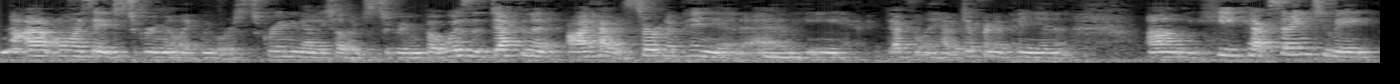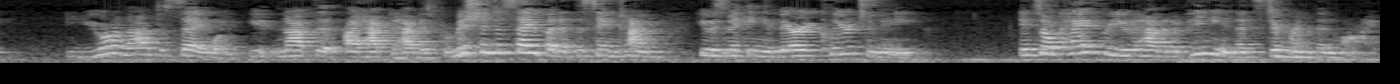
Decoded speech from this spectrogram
No, I don't want to say disagreement like we were screaming at each other disagreement, but was a definite. I had a certain opinion, and he definitely had a different opinion. And um, he kept saying to me, "You're allowed to say what you, not that I have to have his permission to say, but at the same time, he was making it very clear to me it's okay for you to have an opinion that's different than mine.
